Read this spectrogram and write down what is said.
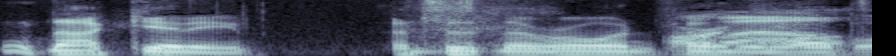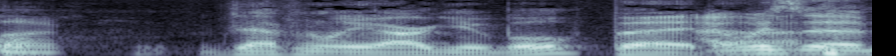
Not kidding. That's his number one film of all time. Definitely arguable, but I was uh,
